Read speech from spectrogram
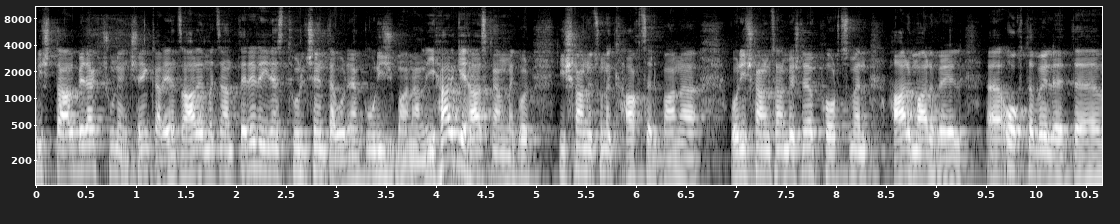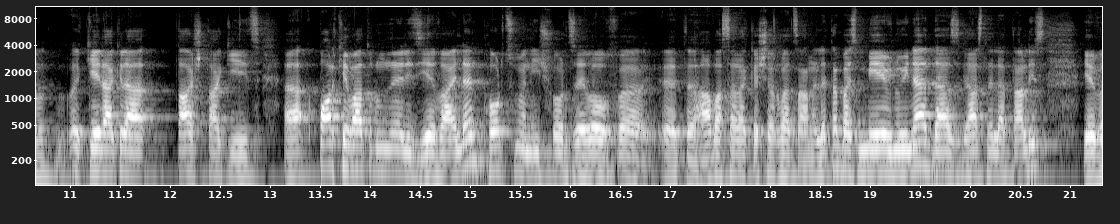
ուրիշ տարբերակ չունեն չեն կարող իրենց արևմտյան տերերը իրենց թույլ չեն տա որ իրանք ուրիշ բան անեն իհարկե հասկանում եք որ իշխանությունը քաղցր բան է որ իշխանության մեջները փորձում են հարմարվել օգտվել այդ կերակրա տաշտակից, պարգևատրումներից եւ այլն փորձում են ինչ-որ ձևով այդ հավասարակշռված անել դա, բայց միևնույնն է դա զգացնել է տալիս եւ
